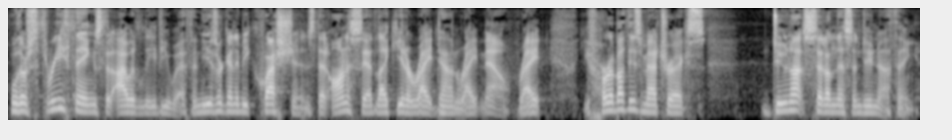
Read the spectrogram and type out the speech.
Well, there's three things that I would leave you with, and these are going to be questions that honestly I'd like you to write down right now, right? You've heard about these metrics. Do not sit on this and do nothing.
